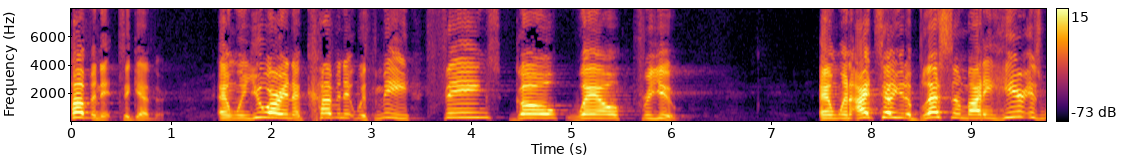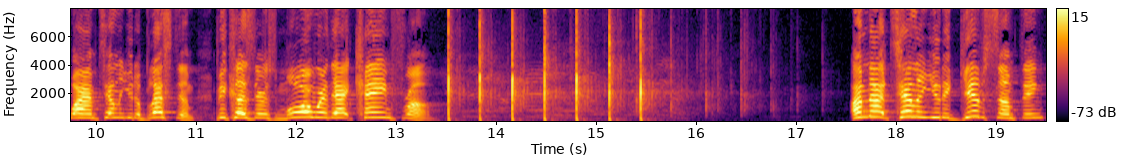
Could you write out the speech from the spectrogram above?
covenant together. And when you are in a covenant with me, things go well for you. And when I tell you to bless somebody, here is why I'm telling you to bless them because there's more where that came from. I'm not telling you to give something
